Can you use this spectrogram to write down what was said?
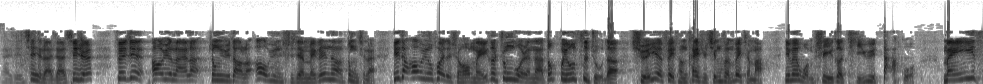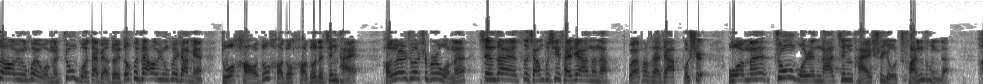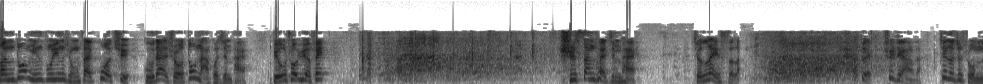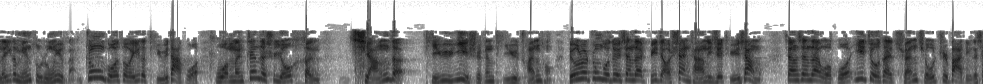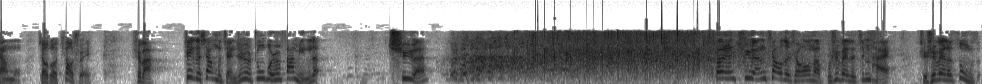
开心，谢谢大家。其实最近奥运来了，终于到了奥运时间，每个人都想动起来。一到奥运会的时候，每一个中国人呢都不由自主的血液沸腾，开始兴奋。为什么？因为我们是一个体育大国。每一次奥运会，我们中国代表队都会在奥运会上面夺好多好多好多的金牌。好多人说，是不是我们现在自强不息才这样的呢？我要告诉大家，不是。我们中国人拿金牌是有传统的，很多民族英雄在过去古代的时候都拿过金牌，比如说岳飞，十三块金牌就累死了。对，是这样的，这个就是我们的一个民族荣誉感。中国作为一个体育大国，我们真的是有很强的。体育意识跟体育传统，比如说中国队现在比较擅长的一些体育项目，像现在我国依旧在全球制霸的一个项目叫做跳水，是吧？这个项目简直就是中国人发明的，屈原。当然，屈原跳的时候呢，不是为了金牌，只是为了粽子。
